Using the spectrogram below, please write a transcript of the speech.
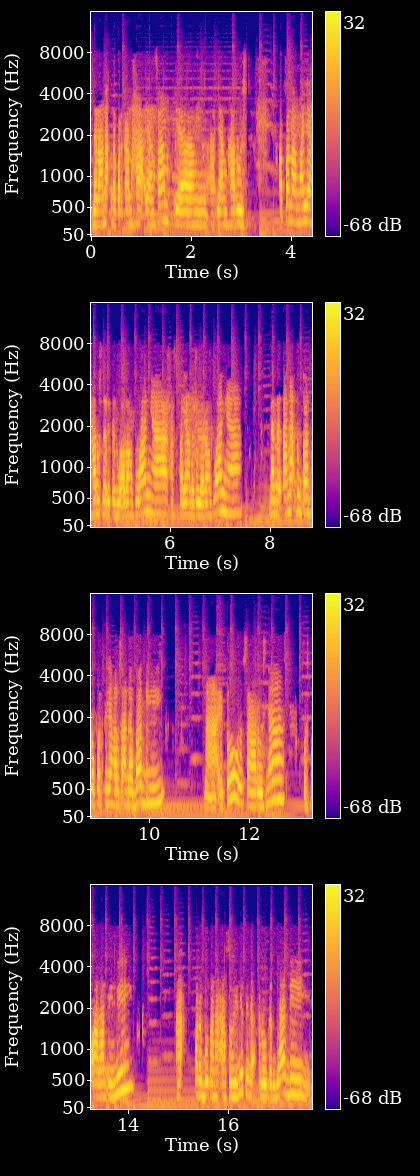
dan anak mendapatkan hak yang sam yang yang harus apa namanya harus dari kedua orang tuanya kasih sayang dari kedua orang tuanya. Dan anak itu bukan properti yang harus anda bagi. Nah itu seharusnya persoalan ini hak, perebutan hak asuh ini tidak perlu terjadi.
